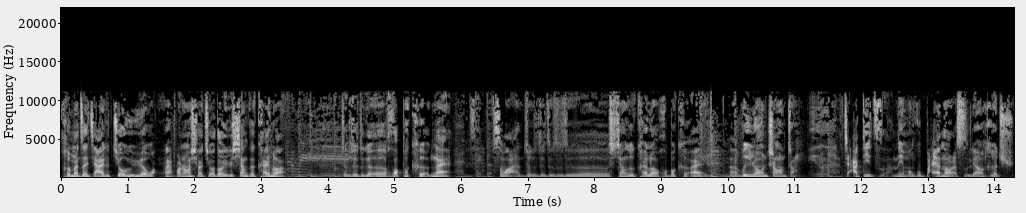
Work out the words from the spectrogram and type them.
后面再加一个交友愿望，哎，把人想交到一个性格开朗、这个这个这个活泼可爱，是吧？这个这个这这这个性格开朗，活泼可爱，啊，为人正直，家地址内蒙古巴彦淖尔市梁河区。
